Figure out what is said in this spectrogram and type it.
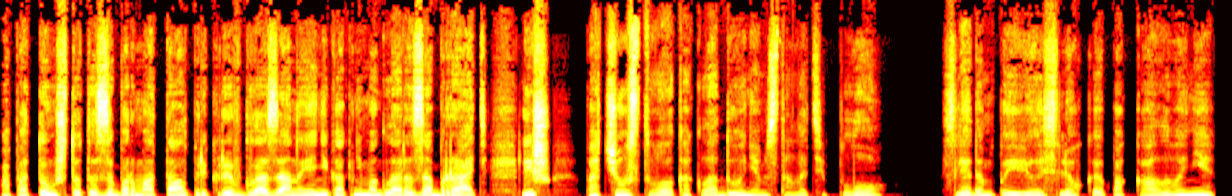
А потом что-то забормотал, прикрыв глаза, но я никак не могла разобрать, лишь почувствовала, как ладоням стало тепло. Следом появилось легкое покалывание.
